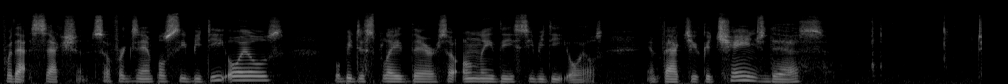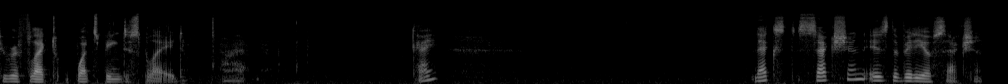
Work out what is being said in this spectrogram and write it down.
for that section. So for example, CBD oils will be displayed there, so only the CBD oils. In fact, you could change this to reflect what's being displayed. Okay. Next section is the video section.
